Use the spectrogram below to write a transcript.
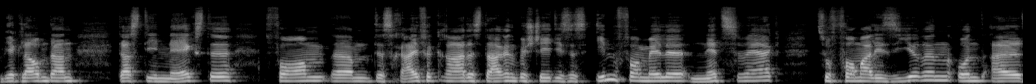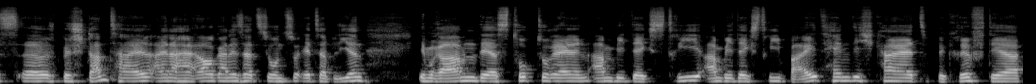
Wir glauben dann, dass die nächste Form ähm, des Reifegrades darin besteht, dieses informelle Netzwerk zu formalisieren und als äh, Bestandteil einer HR-Organisation zu etablieren, im Rahmen der strukturellen Ambidextrie, Ambidextrie Beidhändigkeit, Begriff, der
